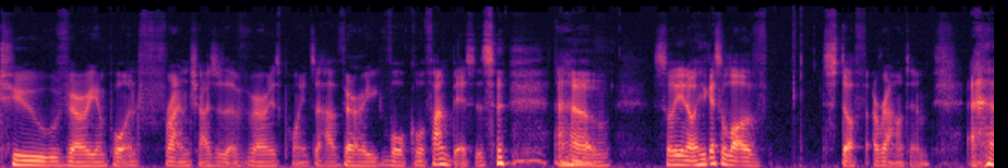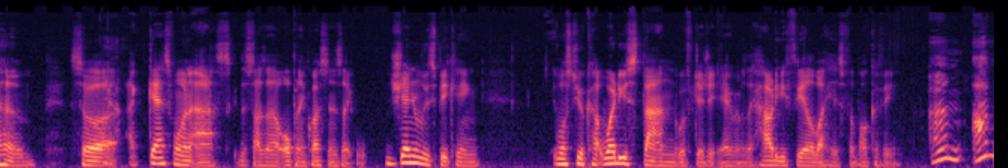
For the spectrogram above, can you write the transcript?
two very important franchises at various points that have very vocal fan bases. um, so you know he gets a lot of stuff around him. Um, so Yeah. I guess I want to ask this as an opening question is like, generally speaking, what's your where do you stand with J.J. Abrams? Like, how do you feel about his filmography? Um, I'm,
